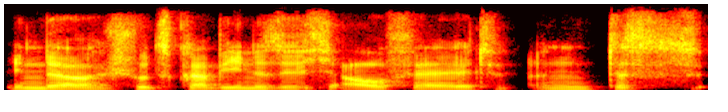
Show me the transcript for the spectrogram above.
in der Schutzkabine sich aufhält. Und das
